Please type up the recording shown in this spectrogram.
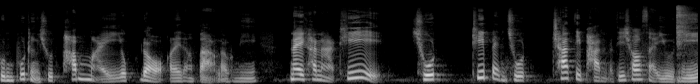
คุณพูดถึงชุดผ้าไหมยกดอกอะไรต่างๆ เหล่านี้ ในขณะที่ชุดที่เป็นชุดชาติพันธุ์แบบที่ชอบใส่อยู่นี้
